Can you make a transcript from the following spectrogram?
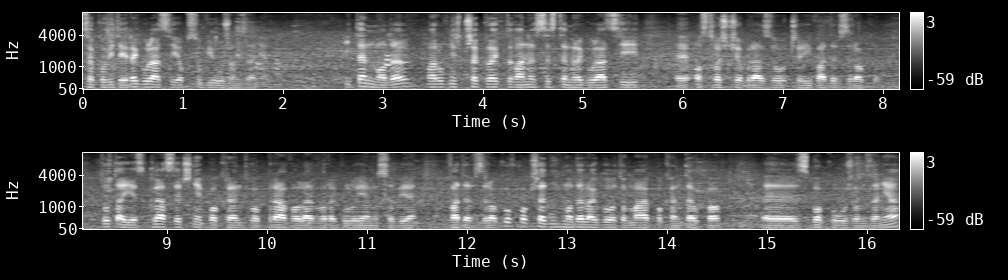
całkowitej regulacji i obsługi urządzenia. I ten model ma również przeprojektowany system regulacji e, ostrości obrazu, czyli wadę wzroku. Tutaj jest klasycznie pokrętło prawo, lewo, regulujemy sobie wadę wzroku. W poprzednich modelach było to małe pokrętełko e, z boku urządzenia.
